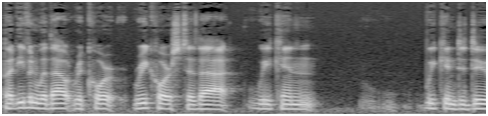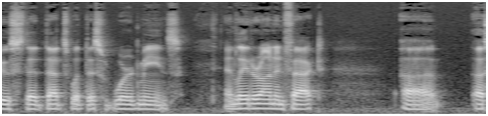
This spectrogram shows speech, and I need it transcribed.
But even without recourse to that, we can we can deduce that that's what this word means. And later on, in fact, uh, a,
